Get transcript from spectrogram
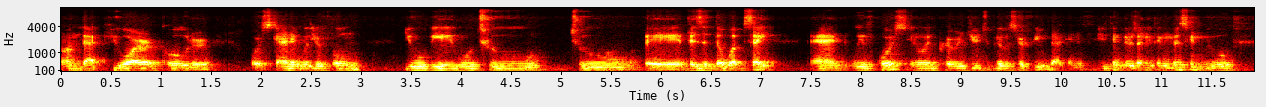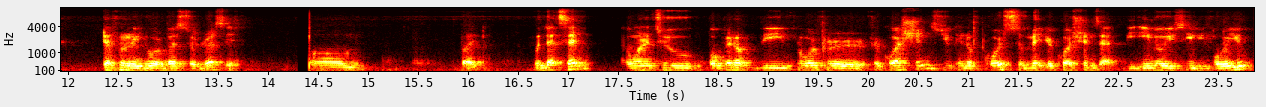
on that QR code or, or scan it with your phone, you will be able to, to uh, visit the website. And we, of course, you know, encourage you to give us your feedback. And if you think there's anything missing, we will definitely do our best to address it. Um, but with that said, I wanted to open up the floor for, for questions. You can, of course, submit your questions at the email you see before you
